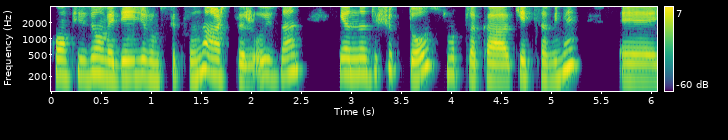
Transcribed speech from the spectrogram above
konfüzyon ve delirium sıklığını arttırır. O yüzden yanına düşük doz mutlaka ketamini e,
